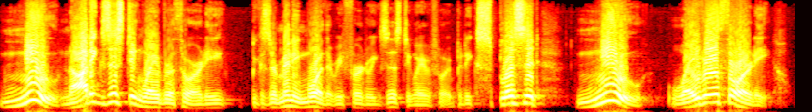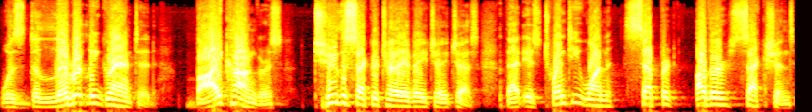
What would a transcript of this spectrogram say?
new, not existing waiver authority, because there are many more that refer to existing waiver authority, but explicit, new waiver authority was deliberately granted by Congress to the Secretary of HHS. That is 21 separate other sections,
